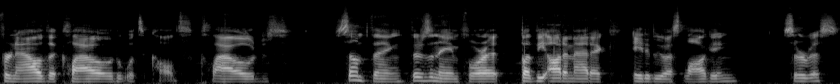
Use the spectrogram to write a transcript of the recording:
for now, the cloud, what's it called? Cloud something. There's a name for it, but the automatic AWS logging service,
